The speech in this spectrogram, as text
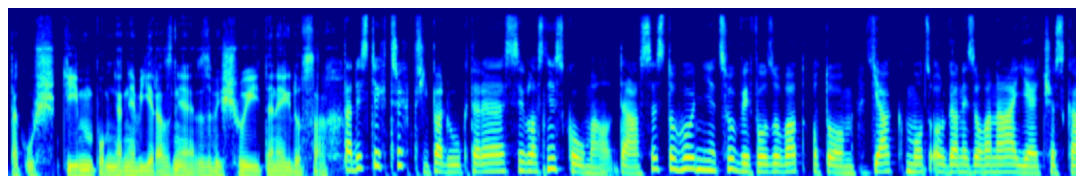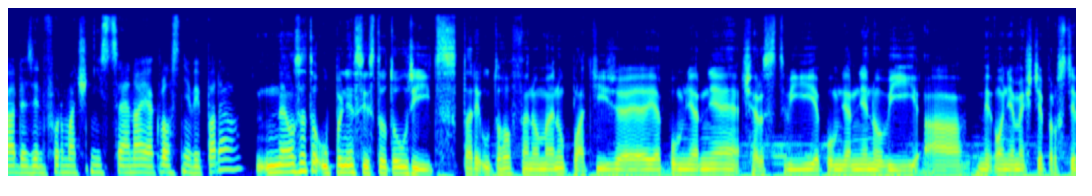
tak už tím poměrně výrazně zvyšují ten jejich dosah. Tady z těch třech případů, které si vlastně zkoumal, dá se z toho něco vyvozovat o tom, jak moc organizovaná je česká dezinformační scéna, jak vlastně vypadá? Nelze to úplně s jistotou říct. Tady u toho fenoménu platí, že je poměrně čerstvý, je poměrně nový a my o něm ještě prostě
